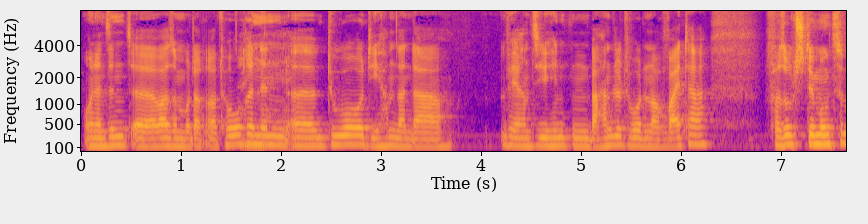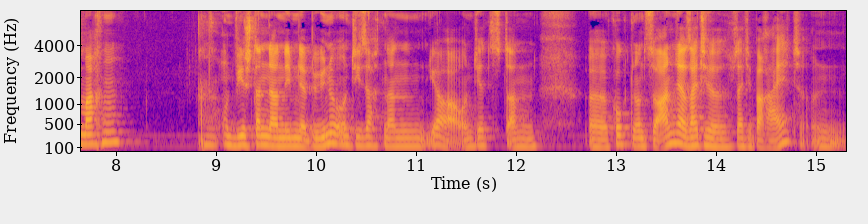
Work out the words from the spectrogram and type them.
Und dann sind, äh, war so ein Moderatorinnen-Duo, die haben dann da, während sie hinten behandelt wurden, noch weiter versucht, Stimmung zu machen. Und wir standen dann neben der Bühne und die sagten dann, ja, und jetzt dann äh, guckten uns so an, ja, seid ihr, seid ihr bereit? Und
